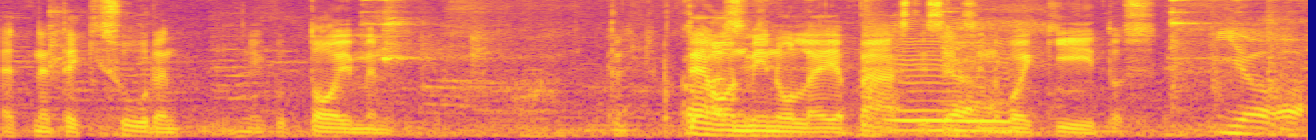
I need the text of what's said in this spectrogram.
että ne teki suuren niin toimen teon minulle ja päästi sen sinne, voi kiitos. Joo.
